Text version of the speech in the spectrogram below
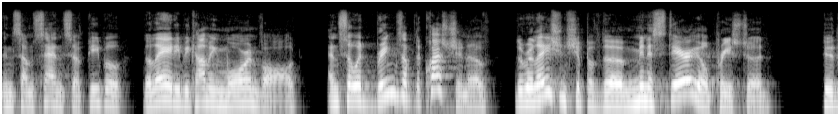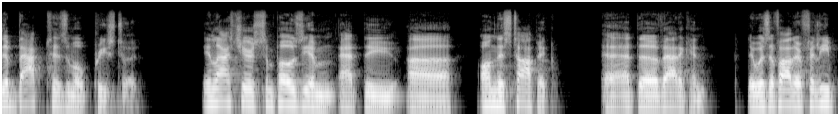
in some sense of people, the laity becoming more involved. And so it brings up the question of the relationship of the ministerial priesthood to the baptismal priesthood. In last year's symposium at the, uh, on this topic at the Vatican, there was a Father Philippe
